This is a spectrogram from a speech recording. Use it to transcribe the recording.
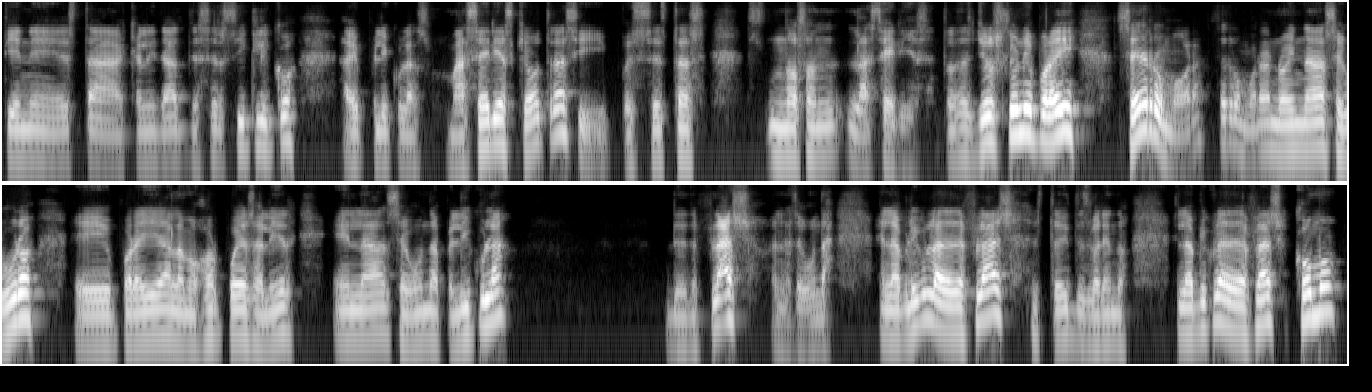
tiene esta calidad de ser cíclico. Hay películas más serias que otras y pues estas no son las series. Entonces, George Clooney por ahí se rumora, se rumora, no hay nada seguro. Eh, por ahí a lo mejor puede salir en la segunda película de The Flash, en la segunda. En la película de The Flash, estoy desvariando, en la película de The Flash como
